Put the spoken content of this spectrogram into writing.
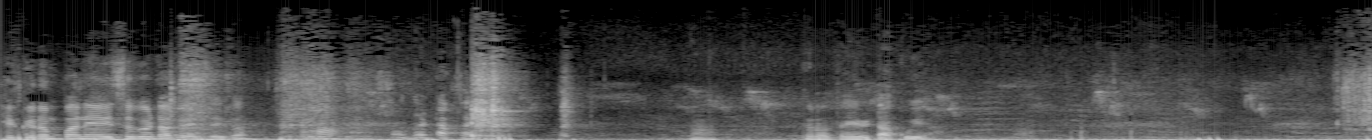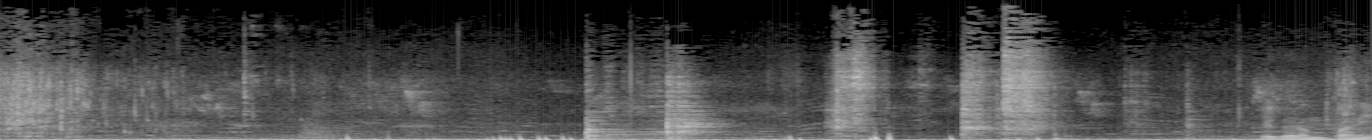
हे गरम पाणी आहे सगळं टाकायचं आहे का? हां सगळं टाकायचं. हां तर आता हे टाकूया. हे गरम पाणी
